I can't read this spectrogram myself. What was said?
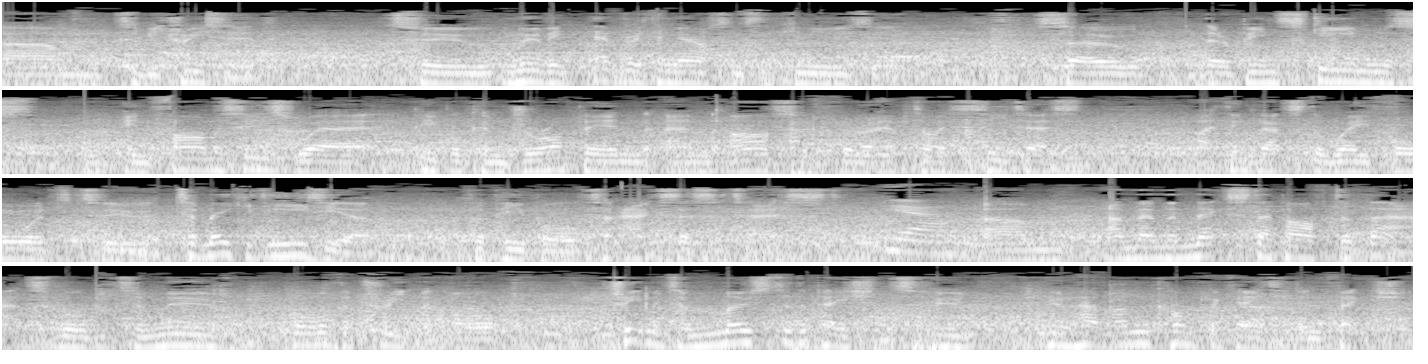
um, to be treated to moving everything out into the community. So there have been schemes in pharmacies where people can drop in and ask for a hepatitis C test. I think that's the way forward to, to make it easier for people to access a test. Yeah, Um, and then the next step after that will be to move all the treatment or treatment of most of the patients who, who have uncomplicated infection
